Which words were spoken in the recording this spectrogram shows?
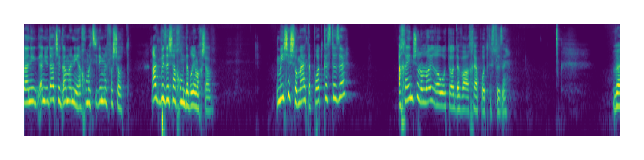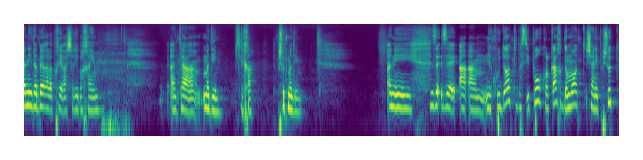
ואני יודעת שגם אני, אנחנו מצילים נפשות. רק בזה שאנחנו מדברים עכשיו. מי ששומע את הפודקאסט הזה, החיים שלו לא יראו אותו הדבר אחרי הפודקאסט הזה. ואני אדבר על הבחירה שלי בחיים. אתה מדהים. סליחה, אתה פשוט מדהים. אני, זה, זה, הנקודות בסיפור כל כך דומות, שאני פשוט,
